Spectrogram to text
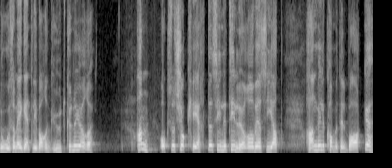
noe som egentlig bare Gud kunne gjøre. Han også sjokkerte sine tilhørere ved å si at han vil komme tilbake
